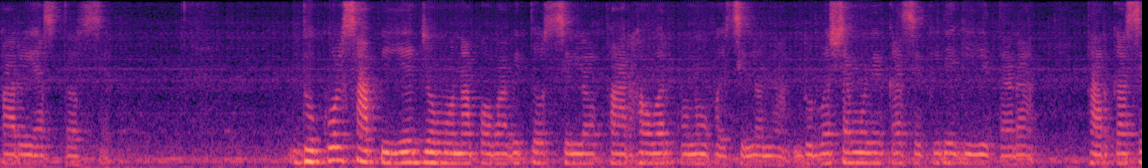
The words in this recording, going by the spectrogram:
পারই আসতে আসছে দুকুল সাপিয়ে যমুনা প্রভাবিত ছিল পার হওয়ার কোনো উপায় ছিল না দুর্বাসা মনের কাছে ফিরে গিয়ে তারা তার কাছে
